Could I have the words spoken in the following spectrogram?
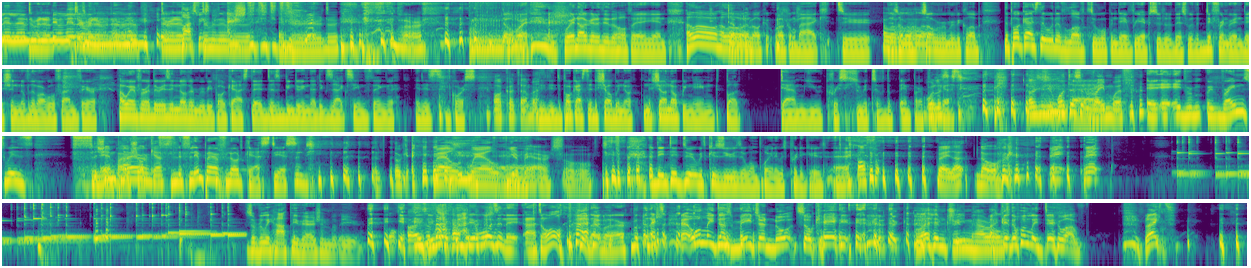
Last week's. Don't worry, we're not going to do the whole thing again. Hello, hello, and welcome, welcome back to Hello, the Salt, hello, hello. Salt River Movie Club, the podcast that would have loved to have opened every episode of this with a different rendition of the Marvel fanfare. However, there is another movie podcast that has been doing that exact same thing. It is, of course, Oh god damn it! the, the podcast that shall be not shall not be named, but. Damn you, Chris Hewitt of the Empire What is- podcast. I was gonna say, what does it rhyme with? it, it, it, it rhymes with The Shempire Shotcast? Fl- Flimpire Floodcast, yes. Okay. Well, well, you're better. So they did do it with kazoos at one point. It was pretty good. Uh, Oh, for- right. That no. It's a really happy version, but there you go. it, wa- it wasn't it at all, for that matter. It's, it only does major notes, okay? Let him dream, Harold. I can only do what. I've- Right?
